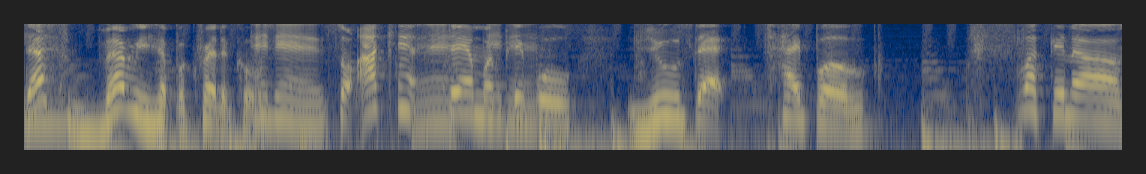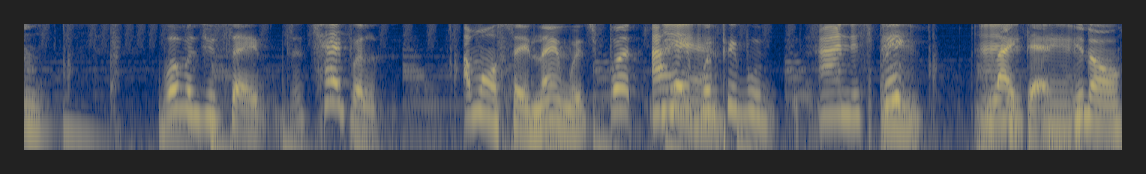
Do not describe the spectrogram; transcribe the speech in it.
That's very hypocritical. It is. So I can't It- stand when people is. use that type of fucking um what would you say? The type of I won't say language, but I hate when people I understand. speak I like that. You know,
